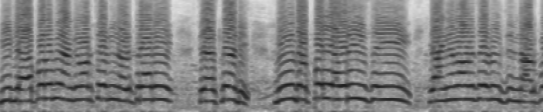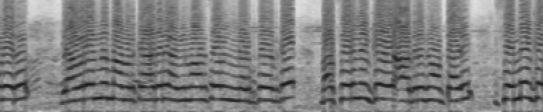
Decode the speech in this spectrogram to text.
మీ లేపలో మీ అంగన్వాడీ సేవలు నడుపుతారని చేస్తున్నాండి మేము తప్ప ఎవరు ఈ ఈ అంగన్వాడీ సేవలు నడపలేరు. ఎవరన్నా మమ్మల్ని కాదని అంగన్వాడీ సేవలు నడుపుతారు మా సేవలు ఇంకా ఆధారంగా ఉంటాయి. ఈ సెమ్మె ఇంకా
